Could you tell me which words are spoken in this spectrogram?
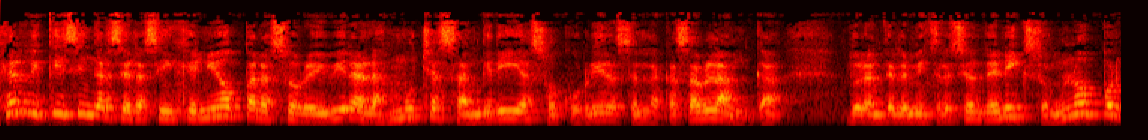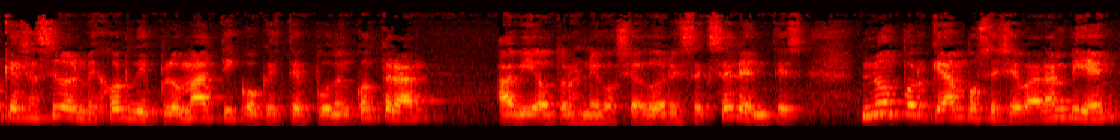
Henry Kissinger se las ingenió para sobrevivir a las muchas sangrías ocurridas en la Casa Blanca durante la administración de Nixon, no porque haya sido el mejor diplomático que éste pudo encontrar, había otros negociadores excelentes, no porque ambos se llevaran bien,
